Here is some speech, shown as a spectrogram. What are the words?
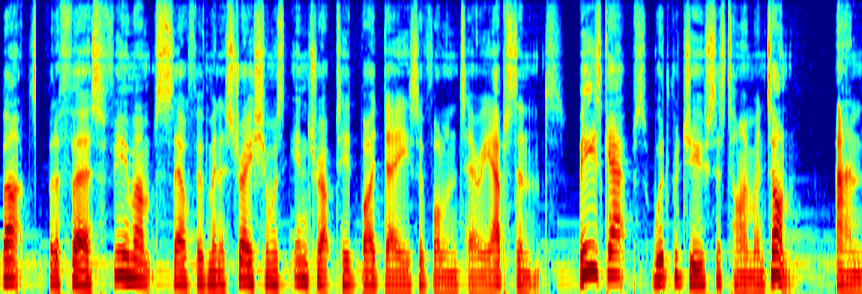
but for the first few months, self administration was interrupted by days of voluntary abstinence. These gaps would reduce as time went on, and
